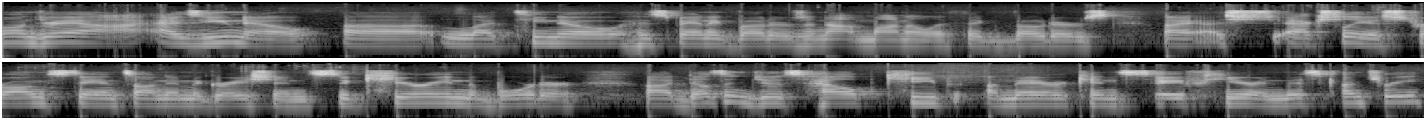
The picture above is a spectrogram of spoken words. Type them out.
Well, Andrea, as you know, uh, Latino Hispanic voters are not monolithic voters. Uh, actually, a strong stance on immigration, securing the border, uh, doesn't just help keep Americans safe here in this country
